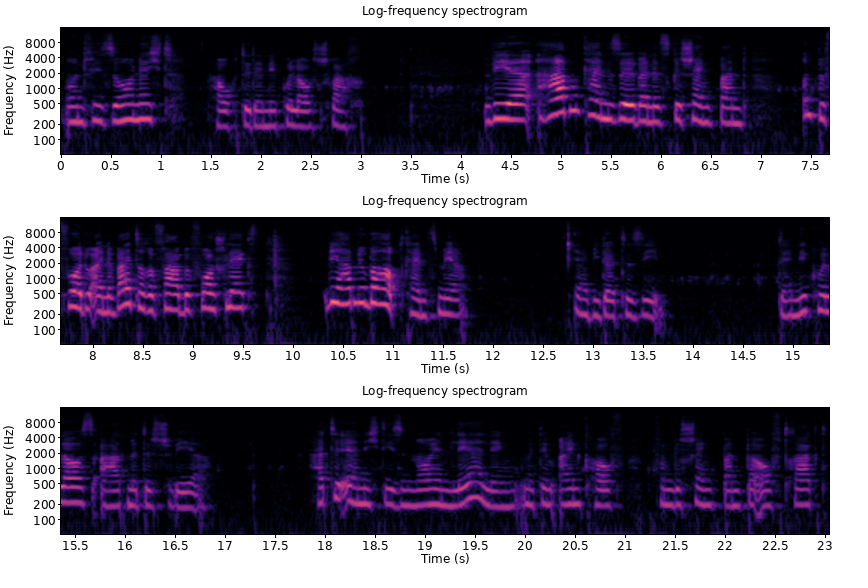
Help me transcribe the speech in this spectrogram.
Und wieso nicht? hauchte der Nikolaus schwach. Wir haben kein silbernes Geschenkband, und bevor du eine weitere Farbe vorschlägst, wir haben überhaupt keins mehr, erwiderte sie. Der Nikolaus atmete schwer. Hatte er nicht diesen neuen Lehrling mit dem Einkauf von Geschenkband beauftragt?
